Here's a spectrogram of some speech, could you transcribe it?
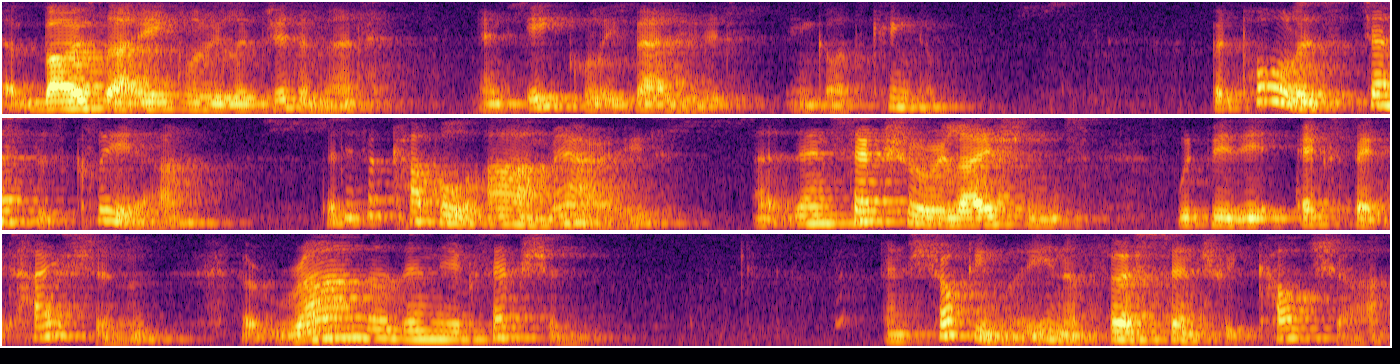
Both are equally legitimate and equally valued in God's kingdom. But Paul is just as clear that if a couple are married, uh, then sexual relations would be the expectation rather than the exception. And shockingly, in a first century culture,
